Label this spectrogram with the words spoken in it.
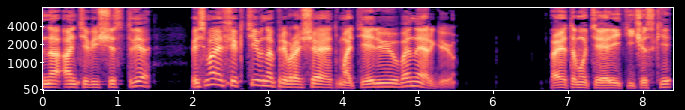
на антивеществе весьма эффективно превращает материю в энергию. Поэтому теоретически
